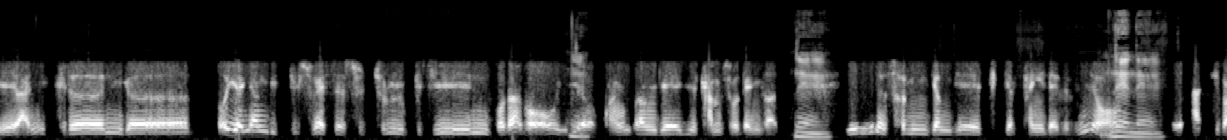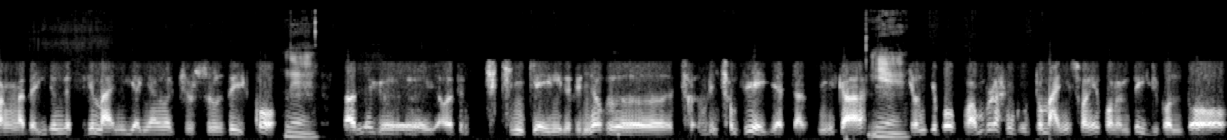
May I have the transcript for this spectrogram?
예, 아니 그런 것도 영향 미칠 수가 있어요. 수출 부진보다도 이제 네. 관광객이 감소된 것. 네. 이거는 서민 경제에 직접상이 되거든요. 네네. 네. 지방마다 이런 것들이 많이 영향을 줄 수도 있고. 네. 아, 그다음에 그 어떤 치킨 게임이거든요. 그 우리 처음에 얘기했지 않습니까? 예. 경제보복함을 한국도 많이 손해 보는데 일본도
